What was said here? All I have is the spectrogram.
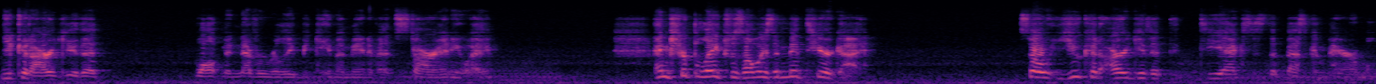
You could argue that waltman never really became a main event star anyway and triple h was always a mid-tier guy so you could argue that the dx is the best comparable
